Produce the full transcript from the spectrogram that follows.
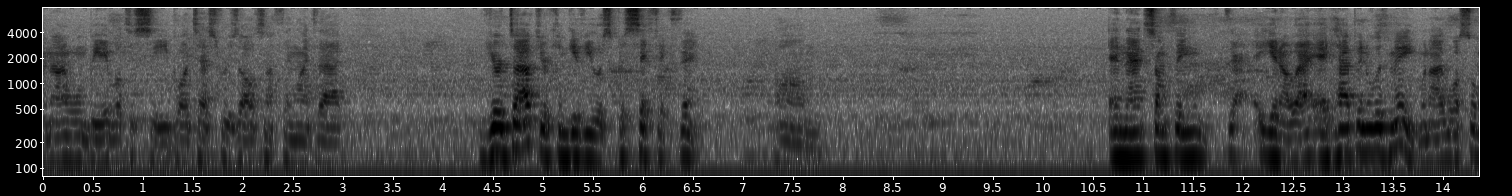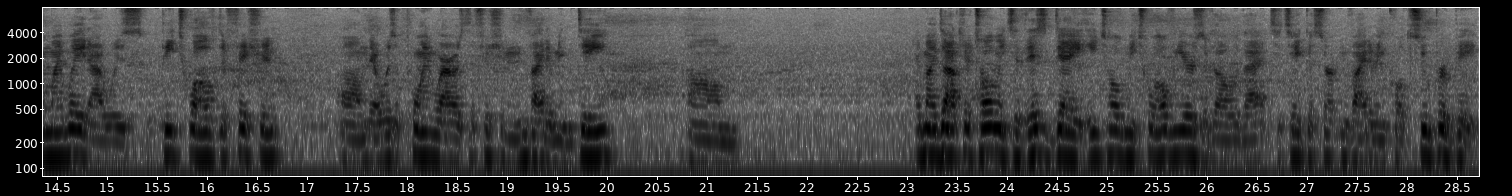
and I won't be able to see blood test results, nothing like that. Your doctor can give you a specific thing. Um, and that's something that, you know, it happened with me. When I lost all my weight, I was B12 deficient. Um, there was a point where I was deficient in vitamin D. Um, and my doctor told me to this day, he told me 12 years ago that to take a certain vitamin called Super B.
